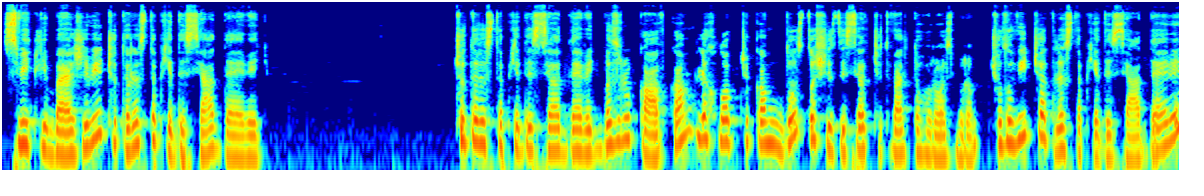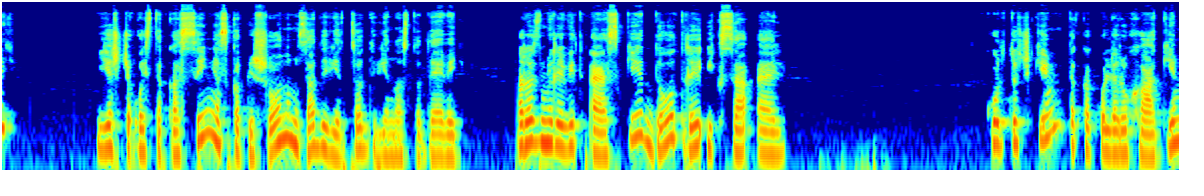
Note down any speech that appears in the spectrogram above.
Світлі бежеві 459. 459 безрукавка для хлопчика до 164 розміру. Чоловіча 359. Є ще ось така синя з капішоном за 999. Розміри від S до 3XL. Курточки, така кольору хакі,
